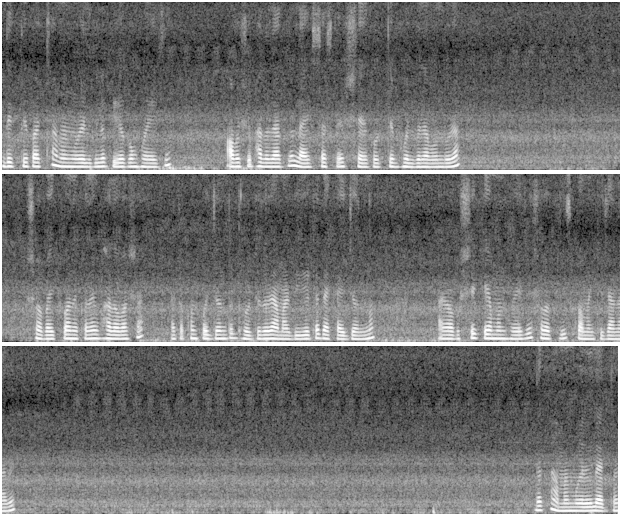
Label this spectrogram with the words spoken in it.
দেখতে পাচ্ছ আমার মোবাইলগুলো কীরকম হয়েছে। অবশ্যই ভালো লাগল। লাইক সাবস্ক্রাইব শেয়ার করতে ভুলবে না বন্ধুরা। সবাইকে অনেক অনেক ভালোবাসা। এতক্ষণ পর্যন্ত ধৈর্য ধরে আমার ভিডিওটা দেখার জন্য। আর অবশ্যই কেমন হয়েছে সবাই প্লিজ কমেন্টে জানাবে। দেখো আমার মোবাইলগুলো একদম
